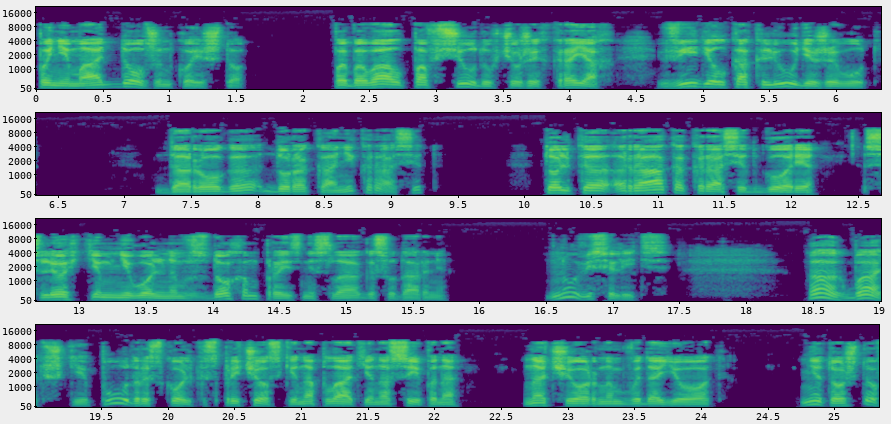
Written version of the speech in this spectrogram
понимать должен кое-что. Побывал повсюду в чужих краях, видел, как люди живут. Дорога дурака не красит. Только рака красит горе, — с легким невольным вздохом произнесла государня. — Ну, веселитесь. Ах, батюшки, пудры сколько с прически на платье насыпано, на черном выдает. Не то что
